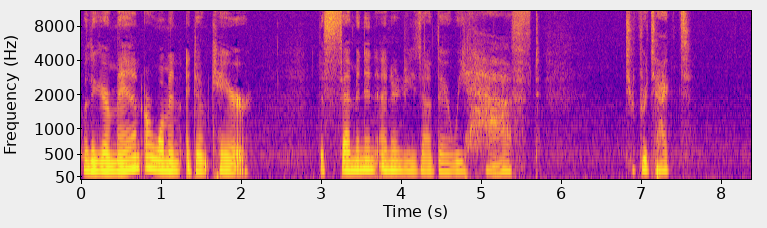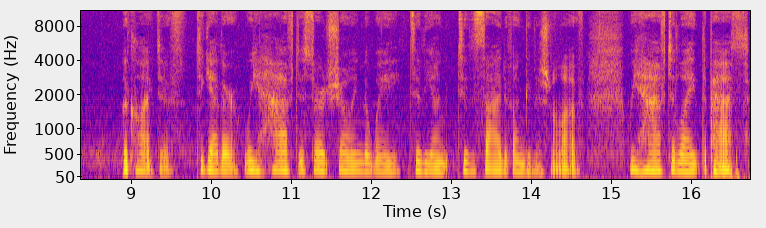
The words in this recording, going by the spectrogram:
whether you're a man or woman, I don't care. The feminine energies out there, we have to protect the collective together. We have to start showing the way to the un- to the side of unconditional love. We have to light the path.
